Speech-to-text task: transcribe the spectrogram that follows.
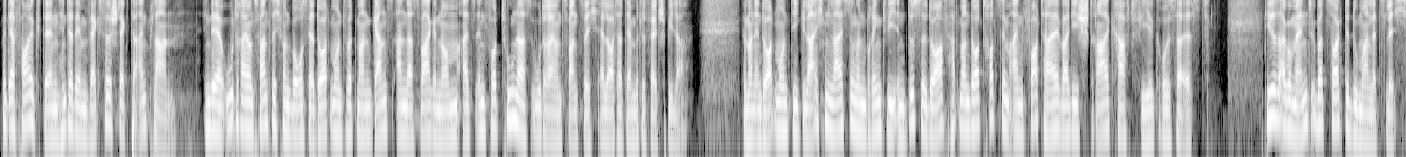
Mit Erfolg, denn hinter dem Wechsel steckte ein Plan. In der U23 von Borussia Dortmund wird man ganz anders wahrgenommen als in Fortunas U23, erläutert der Mittelfeldspieler. Wenn man in Dortmund die gleichen Leistungen bringt wie in Düsseldorf, hat man dort trotzdem einen Vorteil, weil die Strahlkraft viel größer ist. Dieses Argument überzeugte Duman letztlich.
